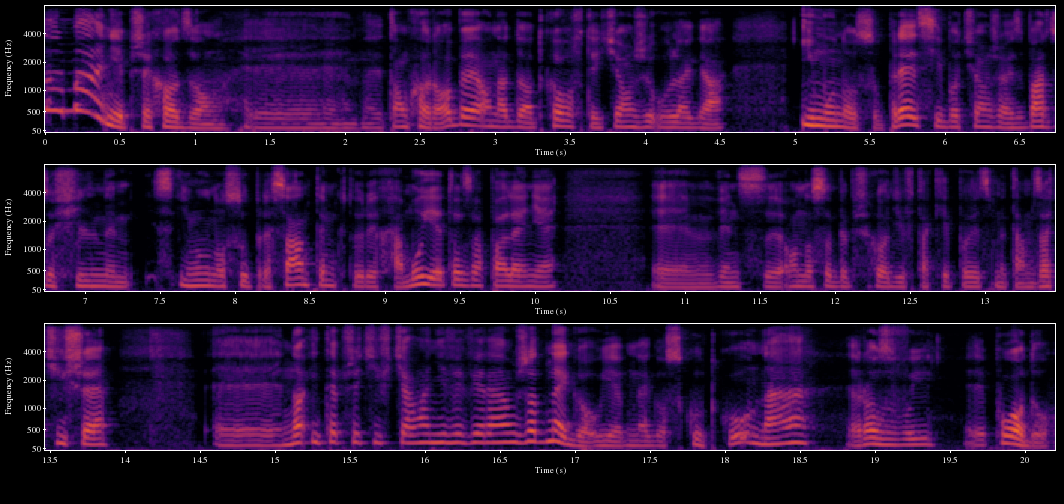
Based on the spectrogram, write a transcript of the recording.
normalnie przechodzą yy, tą chorobę. Ona dodatkowo w tej ciąży ulega immunosupresji, bo ciąża jest bardzo silnym immunosupresantem, który hamuje to zapalenie, yy, więc ono sobie przychodzi w takie powiedzmy tam zacisze. Yy, no i te przeciwciała nie wywierają żadnego ujemnego skutku na rozwój płodu.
